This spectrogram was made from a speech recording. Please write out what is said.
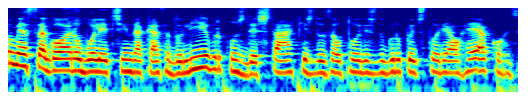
Começa agora o boletim da Casa do Livro com os destaques dos autores do grupo editorial Record.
